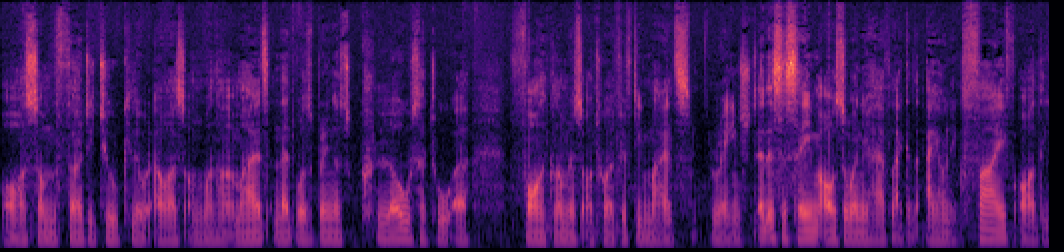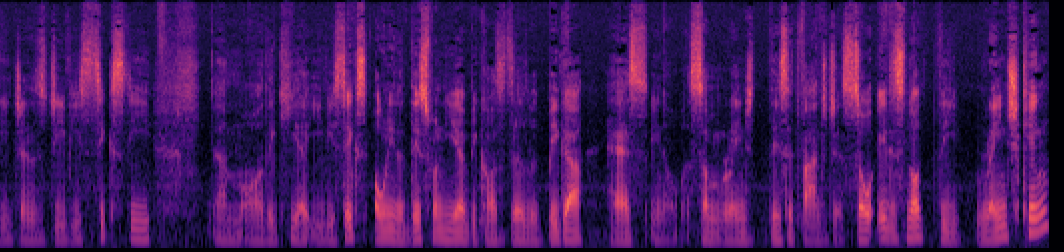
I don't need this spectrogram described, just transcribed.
or some 32 kilowatt hours on 100 miles, and that would bring us closer to a 400 kilometers or 250 miles range. That is the same also when you have like an Ioniq 5 or the Genesis GV60 um, or the Kia EV6. Only that this one here, because it's a little bit bigger, has you know some range disadvantages. So it is not the range king,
